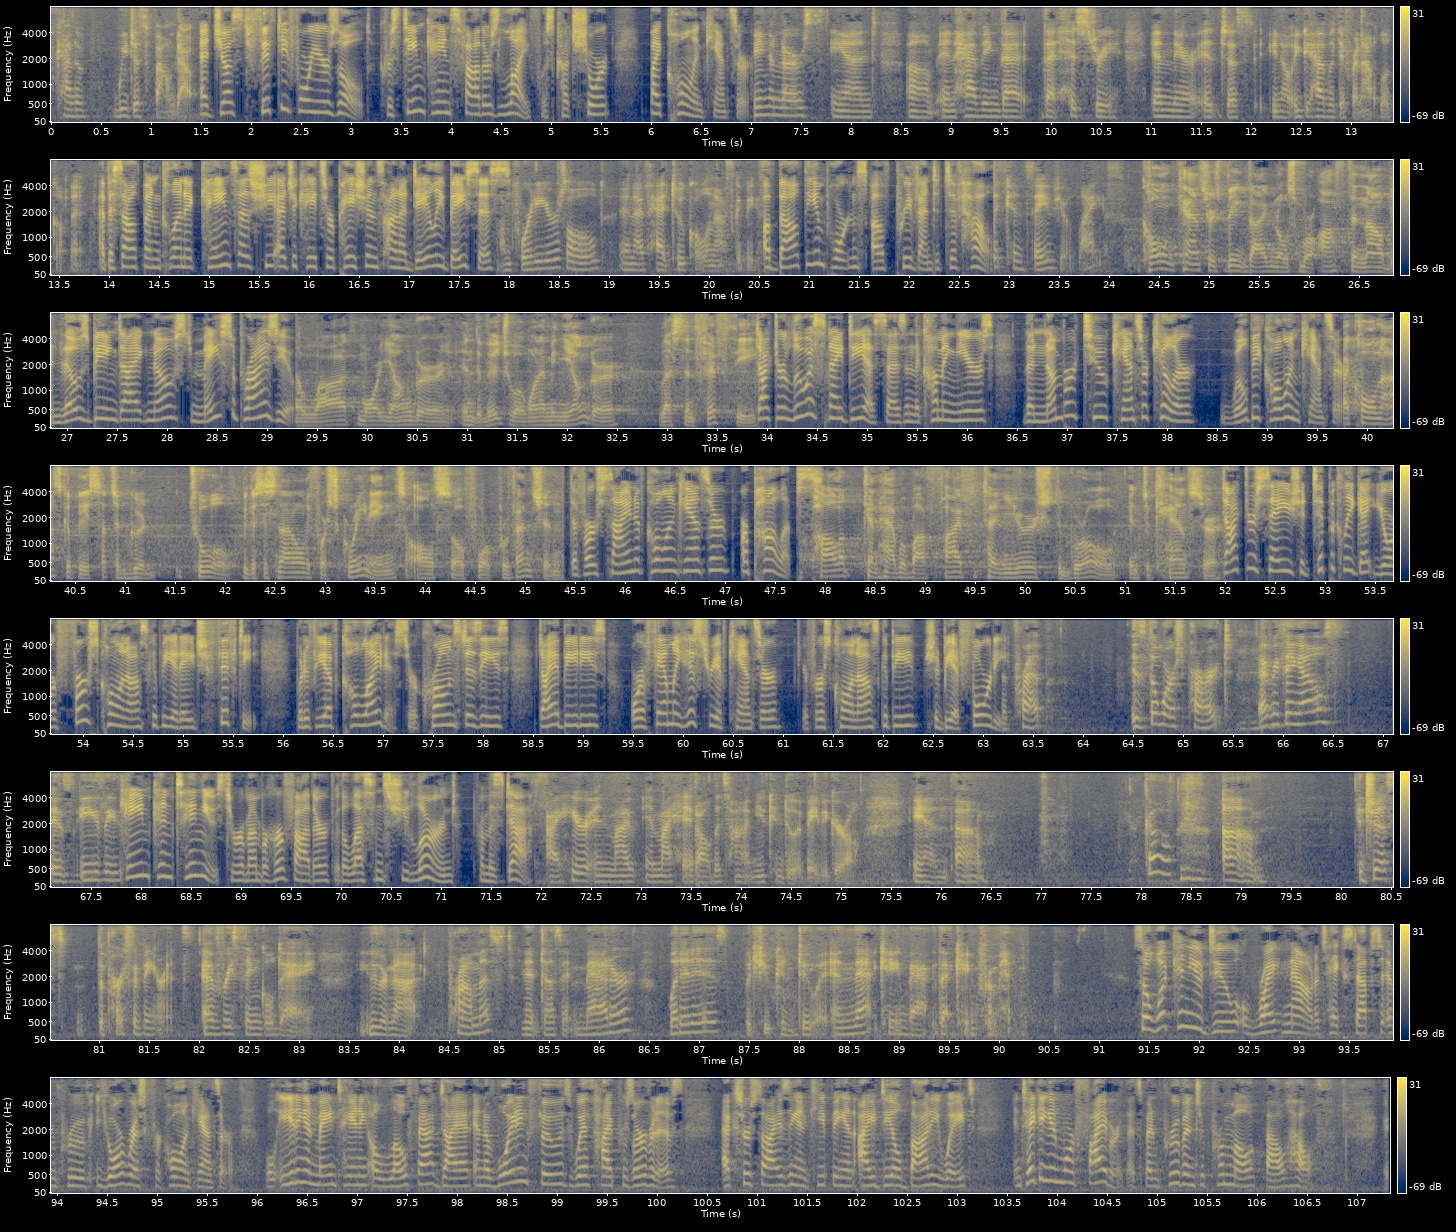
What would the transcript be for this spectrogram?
kind of we just found out. At just 54 years old, Christine Kane's father's life was cut short by colon cancer. Being a nurse and um, and having that that history in there, it just you know you have a different outlook on it. At the South Bend Clinic, Kane says she educates her patients on a daily basis. I'm 40 years old and I've had two colonoscopies. About the importance of preventative health. It can save your life. Colon cancer is being diagnosed more often now. And those being diagnosed may surprise you. A lot more younger individual. When I mean younger, less than 50. Dr. Louis Naidia says in the coming years, the number two cancer killer will be colon cancer. A colonoscopy is such a good tool because it's not only for screening, it's also for prevention. The first sign of colon cancer are polyps. A polyp can have about five to 10 years to grow into cancer. Doctors say you should typically get your first colonoscopy at age 50. But if you have colitis or Crohn's disease, diabetes, or a family history of cancer, your first colonoscopy should be at 40. The prep is the worst part. Mm -hmm. Everything else is easy. Kane continues to remember her father for the lessons she learned from his death. I hear in my in my head all the time, "You can do it, baby girl," and um, here I go. Um, just the perseverance every single day. You are not promised, and it doesn't matter what it is, but you can do it, and that came back. That came from him. So what can you do right now to take steps to improve your risk for colon cancer? Well, eating and maintaining a low-fat diet and avoiding foods with high preservatives, exercising and keeping an ideal body weight, and taking in more fiber that's been proven to promote bowel health.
